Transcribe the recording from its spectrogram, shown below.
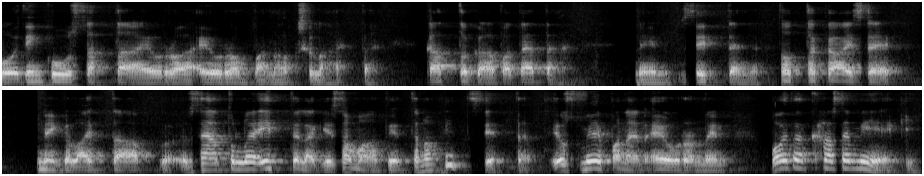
voitin 600 euroa euron panoksella, että kattokaapa tätä. Niin sitten totta kai se niin laittaa, sehän tulee itselläkin samaan tien, että no hitsi, että jos mie panen euron, niin voitankohan se miekin.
